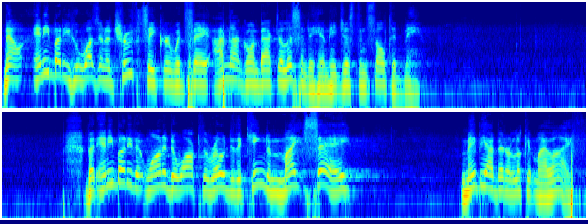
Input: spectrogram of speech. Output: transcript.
Now, anybody who wasn't a truth seeker would say, I'm not going back to listen to him. He just insulted me. But anybody that wanted to walk the road to the kingdom might say, maybe I better look at my life.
